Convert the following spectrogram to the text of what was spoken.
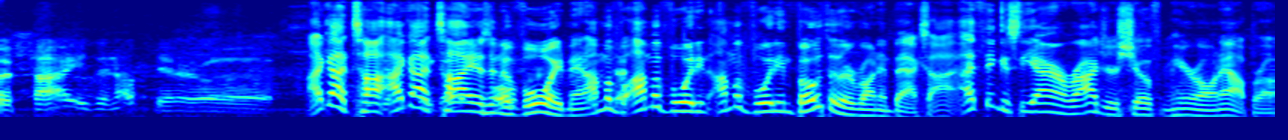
If Ty isn't up there, uh, I got Ty. I got Ty as an avoid, man. I'm, av- I'm avoiding. I'm avoiding both of their running backs. I, I think it's the Aaron Rodgers show from here on out, bro.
